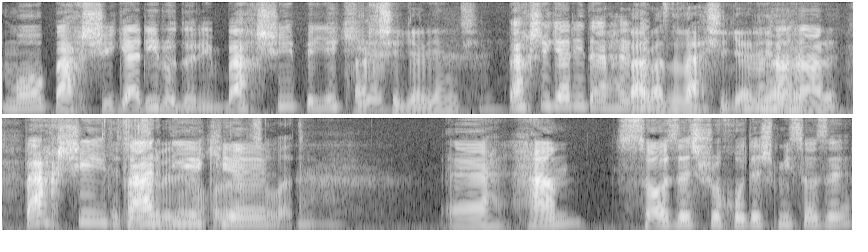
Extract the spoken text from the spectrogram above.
ما بخشیگری رو داریم. بخشی به یک بخشیگری یعنی چی؟ بخشیگری در بر حقیقت وزن وحشیگری. آره. بخشی فردیه که هم سازش رو خودش می‌سازه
